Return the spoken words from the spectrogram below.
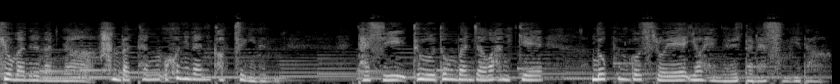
교만을 만나 한바탕 혼이 난 겁쟁이는 다시 두 동반자와 함께 높은 곳으로의 여행을 떠났습니다.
